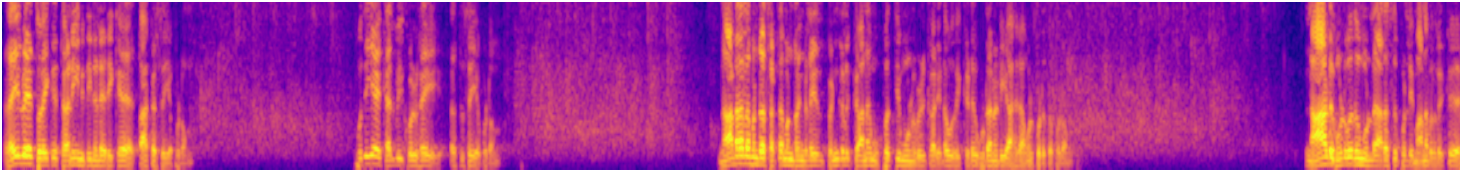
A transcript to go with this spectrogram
ரயில்வே துறைக்கு தனி நிதி நிர்ணயிக்க தாக்கல் செய்யப்படும். புதிய கல்விக் கொள்கை ரத்து செய்யப்படும். நாடாளுமன்ற சட்டமன்றங்களில் பெண்களுக்கான முப்பத்தி மூணு விழுக்காடு இடஒதுக்கீடு உடனடியாக அமல்படுத்தப்படும். நாடு முழுவதும் உள்ள அரசு பள்ளி மாணவர்களுக்கு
